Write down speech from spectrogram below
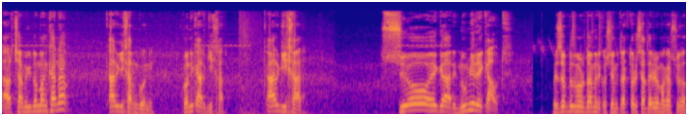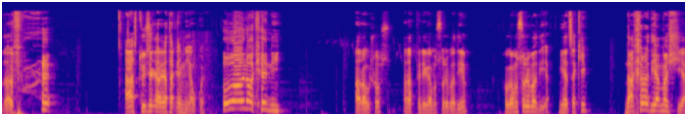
არ ჩამიგდო მანქანა. კარგი ხარ მგონი. მგონი კარგი ხარ. კარგი ხარ. всё, ეგ არის, ნუ მირეკავთ. მეზობელ მორ დამერიკო შემი ტრაქტორი სადარი რომ მაგარს ვიღადავებ. ას თუ ისე კარგად აყენია უკვე. ო რა ქენი. არა უშვებს, არაფერი გამოსწორებადია. ხო გამოსწორებადია, მიაწექი. ნახევრად იმაშია,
